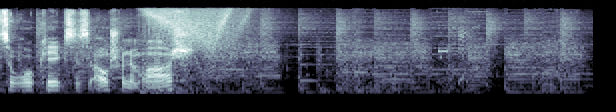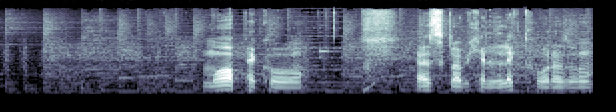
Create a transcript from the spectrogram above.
Zoro Keks ist auch schon im Arsch. Morpeko. Das ist, glaube ich, Elektro oder so.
